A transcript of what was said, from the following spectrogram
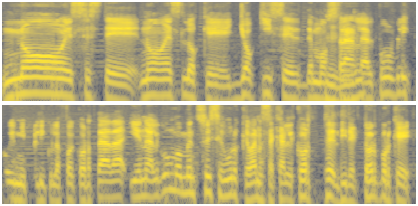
no es este, no es lo que yo quise demostrarle al público y mi película fue cortada. Y en algún momento estoy seguro que van a sacar el corte del director porque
